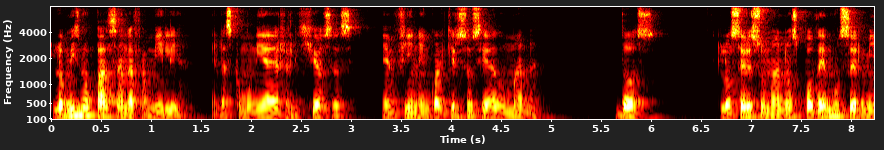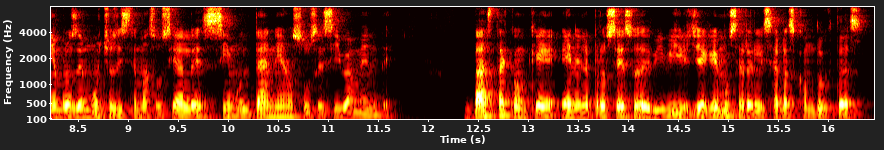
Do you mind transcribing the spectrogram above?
Lo mismo pasa en la familia, en las comunidades religiosas, en fin, en cualquier sociedad humana. 2. Los seres humanos podemos ser miembros de muchos sistemas sociales simultánea o sucesivamente. Basta con que en el proceso de vivir lleguemos a realizar las conductas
